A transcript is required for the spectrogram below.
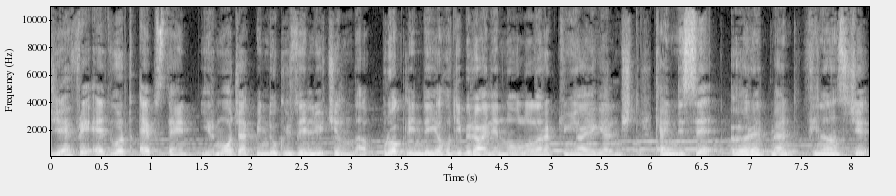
Jeffrey Edward Epstein 20 Ocak 1953 yılında Brooklyn'de Yahudi bir ailenin oğlu olarak dünyaya gelmiştir. Kendisi öğretmen, finansçı,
